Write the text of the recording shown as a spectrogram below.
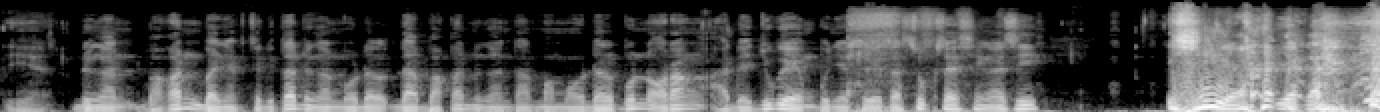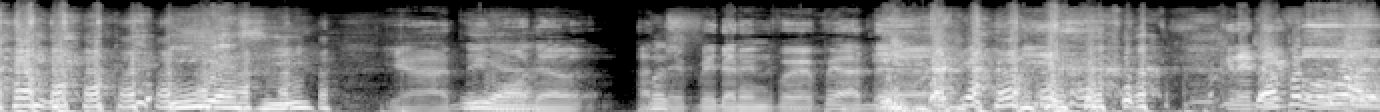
iya. Dengan bahkan banyak cerita dengan modal da- bahkan dengan tanpa modal pun orang ada juga yang punya cerita sukses ya nggak sih? iya. Iya kan? iya sih. Ya, ada Iya. modal KTP dan NPWP ada. Kredivo. Dapat uang?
